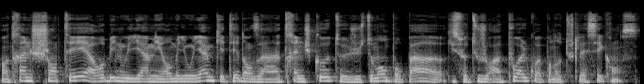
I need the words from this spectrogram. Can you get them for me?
en train de chanter à Robin Williams. Et Robin Williams qui était dans un trench coat justement pour pas euh, qu'il soit toujours à poil quoi pendant toute la séquence.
